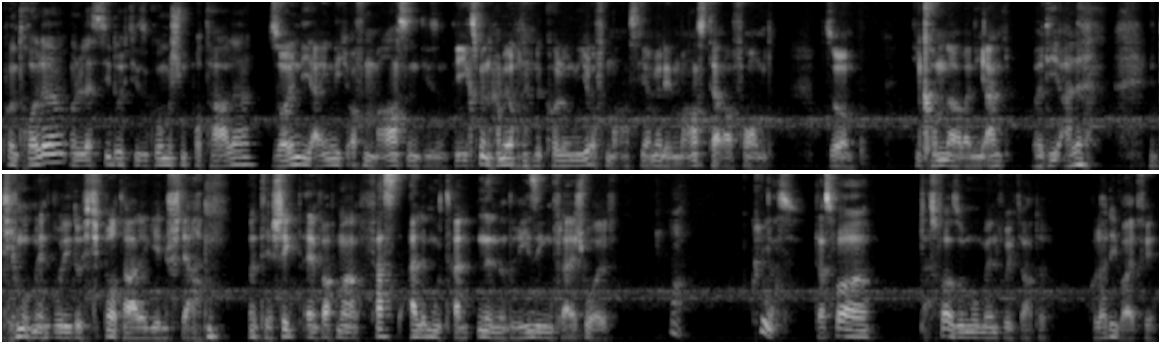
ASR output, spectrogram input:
Kontrolle und lässt sie durch diese komischen Portale. Sollen die eigentlich auf dem Mars in diesem? Die X-Men haben ja auch eine Kolonie auf Mars. Die haben ja den Mars terraformt. So, die kommen da aber nie an, weil die alle in dem Moment, wo die durch die Portale gehen, sterben. Und der schickt einfach mal fast alle Mutanten in einen riesigen Fleischwolf. Oh, klug. Das, das war, das war so ein Moment, wo ich dachte, Holla die Waldfee.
